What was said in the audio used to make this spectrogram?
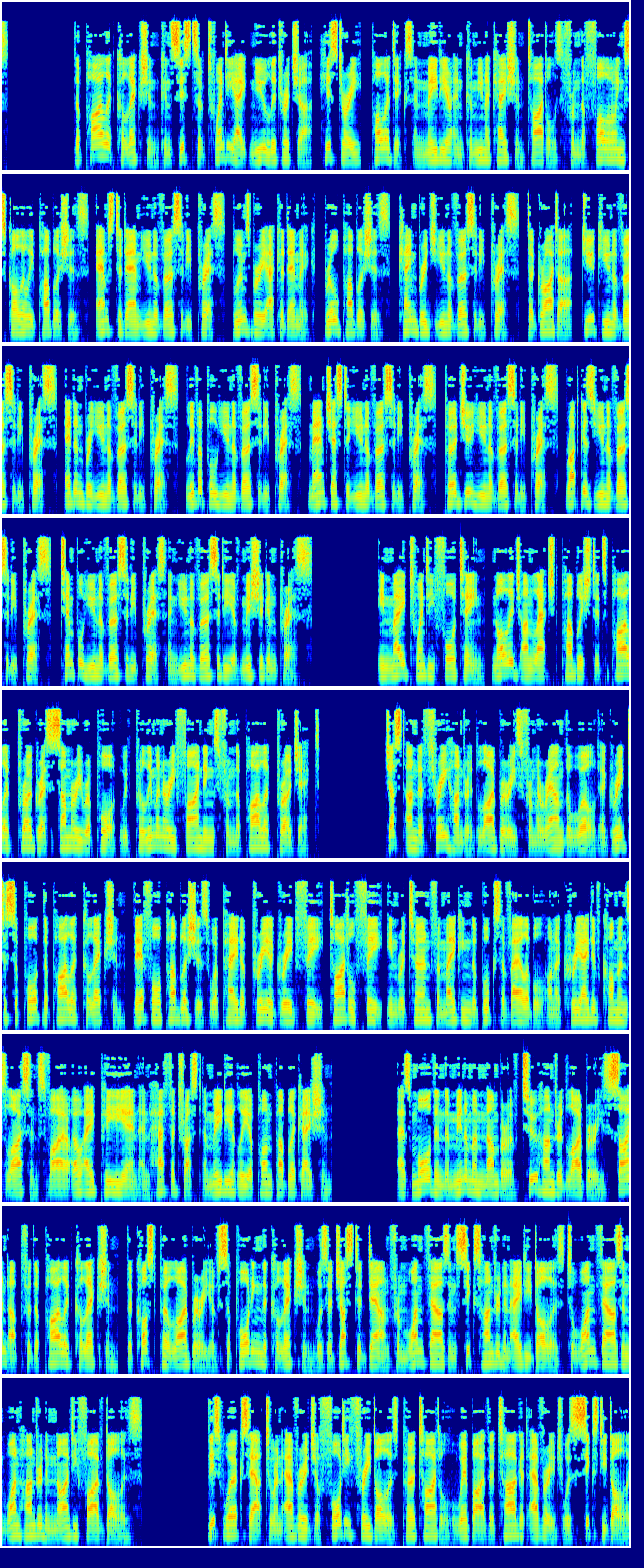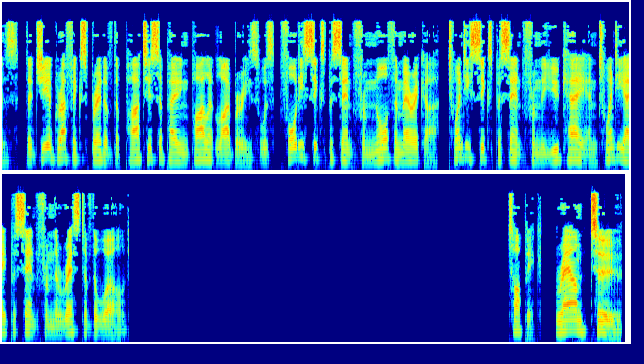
The pilot collection consists of 28 new literature, history, politics and media and communication titles from the following scholarly publishers, Amsterdam University Press, Bloomsbury Academic, Brill Publishers, Cambridge University Press, De Gruyter, Duke University Press, Edinburgh University Press, Liverpool University Press, Manchester University Press, Purdue University Press, Rutgers University Press, Temple University Press and University of Michigan Press. In May 2014, Knowledge Unlatched published its Pilot Progress Summary Report with preliminary findings from the pilot project. Just under 300 libraries from around the world agreed to support the pilot collection, therefore publishers were paid a pre-agreed fee, title fee in return for making the books available on a Creative Commons license via OAPEN and Hathitrust immediately upon publication. As more than the minimum number of 200 libraries signed up for the pilot collection, the cost per library of supporting the collection was adjusted down from $1,680 to $1,195. This works out to an average of $43 per title whereby the target average was $60. The geographic spread of the participating pilot libraries was 46% from North America, 26% from the UK and 28% from the rest of the world. Topic: Round 2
